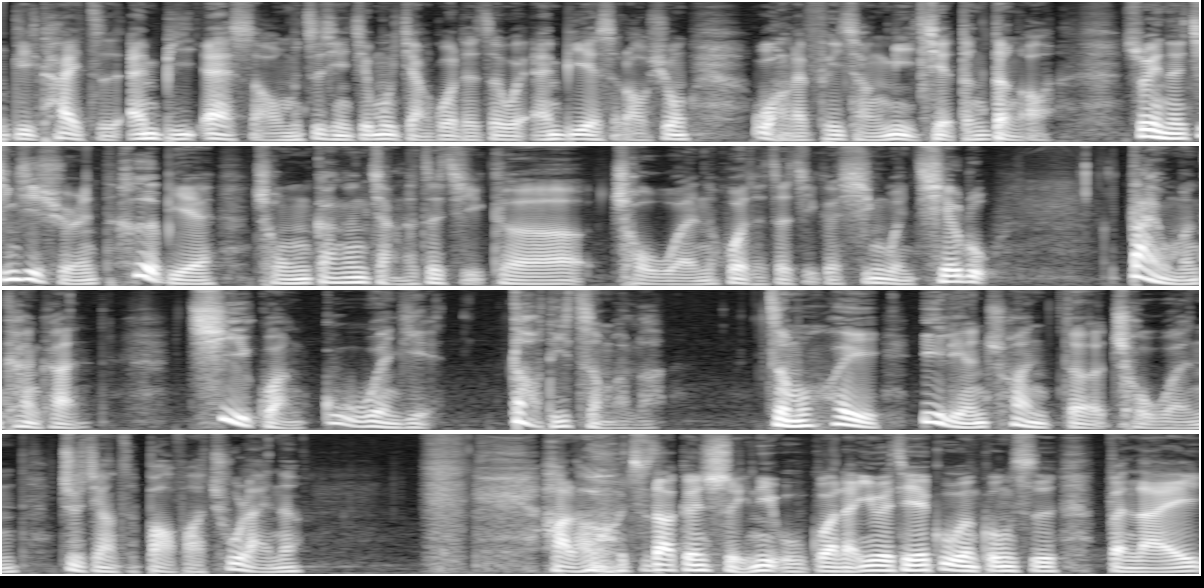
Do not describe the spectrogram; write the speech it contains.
地太子 MBS 啊，我们之前节目讲过的这位 MBS 老兄往来非常密切等等啊，所以呢，经济学人特别从刚刚讲的这几个丑闻或者这几个新闻切入，带我们看看气管顾问业到底怎么了？怎么会一连串的丑闻就这样子爆发出来呢？好了，我知道跟水逆无关了，因为这些顾问公司本来。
